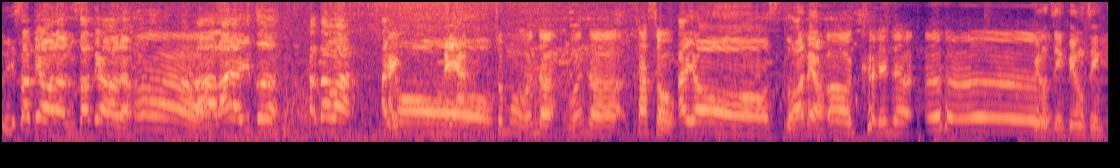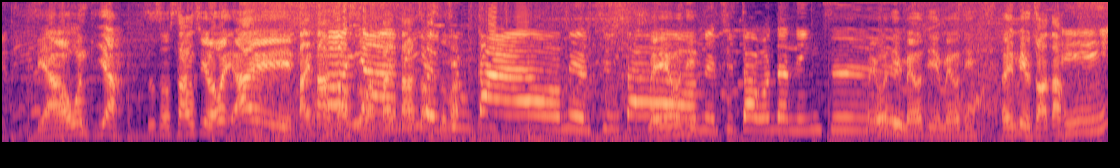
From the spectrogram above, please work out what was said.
你杀掉了，你杀掉了。啊，啊，来了一只，看到吗？哎呦，哎呀，周末我们的稳的杀手，哎呦，死完了。哦，可怜的，呃呵，不用紧，不用紧，小问题啊，这时候上去了喂，哎，带大招是吧？带大招是吧有救？到，没有救到，没问题没有救到我的名字，没问题，没问题，没问题。哎，没有抓到，诶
